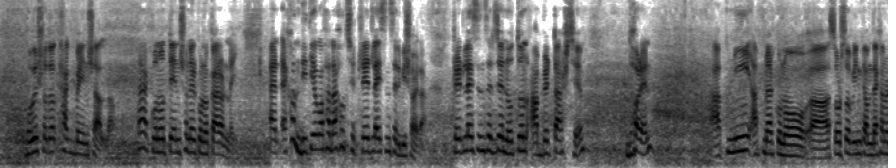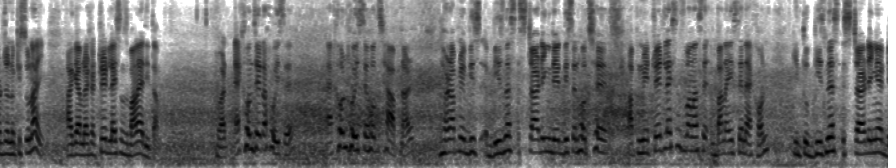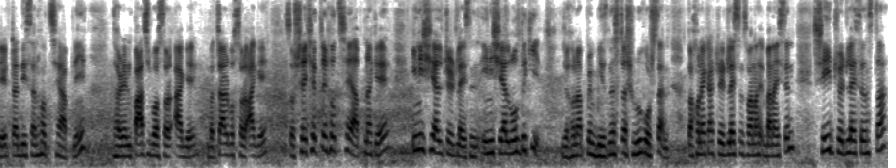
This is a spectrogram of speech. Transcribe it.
ভবিষ্যতে থাকবে ইনশাআল্লাহ। হ্যাঁ কোনো টেনশনের কোনো কারণ নেই। অ্যান্ড এখন দ্বিতীয় কথাটা হচ্ছে ট্রেড লাইসেন্সের বিষয়টা। ট্রেড লাইসেন্সের যে নতুন আপডেটটা আসছে, ধরেন আপনি আপনার কোনো সোর্স অফ ইনকাম দেখানোর জন্য কিছু নাই? আগে আমরা একটা ট্রেড লাইসেন্স বানিয়ে দিতাম। বাট এখন যেটা হয়েছে এখন হয়েছে হচ্ছে আপনার, ধরেন আপনি বিজনেস স্টার্টিং ডেট দিচ্ছেন হচ্ছে, আপনি ট্রেড লাইসেন্স বানাছে, বানাইছেন এখন, কিন্তু বিজনেস স্টার্টিংয়ের ডেটটা দিচ্ছেন হচ্ছে আপনি, ধরেন পাঁচ বছর আগে বা চার বছর আগে। সো সেক্ষেত্রে হচ্ছে আপনাকে ইনিশিয়াল ট্রেড লাইসেন্স ইনিশিয়াল বলতে কি, যখন আপনি বিজনেসটা শুরু করছেন, তখন একটা ট্রেড লাইসেন্স বানাইছেন, সেই ট্রেড লাইসেন্সটা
